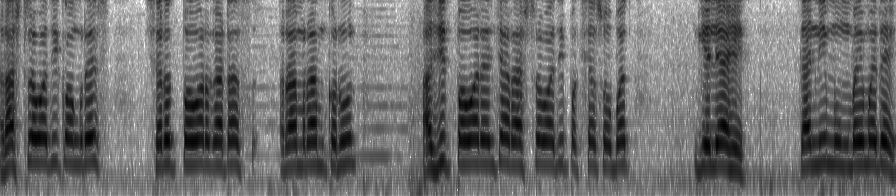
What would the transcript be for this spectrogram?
राष्ट्रवादी काँग्रेस शरद पवार गटास रामराम करून अजित पवार यांच्या राष्ट्रवादी पक्षासोबत गेले आहेत. त्यांनी मुंबईमध्ये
